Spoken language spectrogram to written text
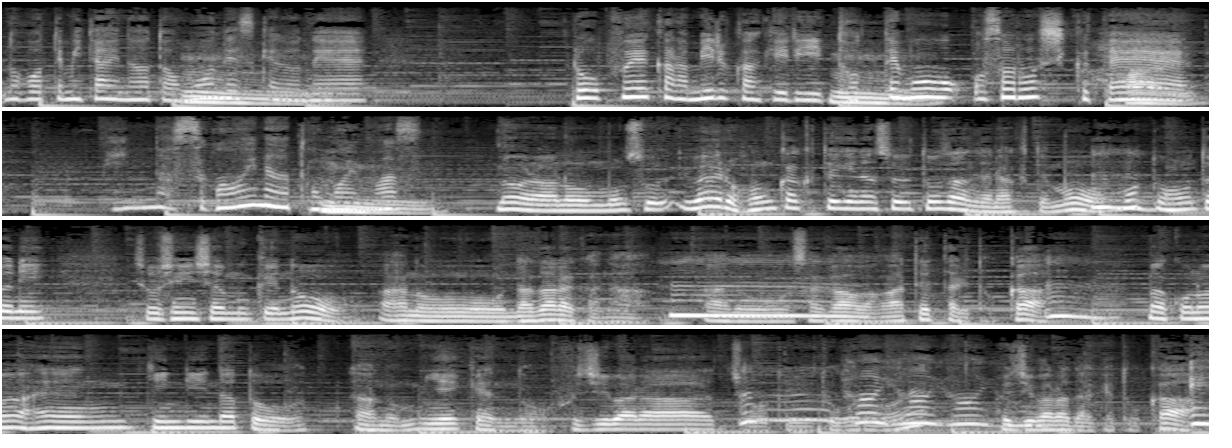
登ってみたいなとは思うんですけどね、ロープウェイから見る限りとっても恐ろしくて、はい。みんなすごいなと思います、うんだからあのもうそういわゆる本格的なそういう登山じゃなくても、うん。もっと本当に初心者向けのあのなだらかな、うん。あの坂を上がってったりとか、うん。まあ、この辺近隣だとあの三重県の藤原町というところの藤原岳とか、ええ。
